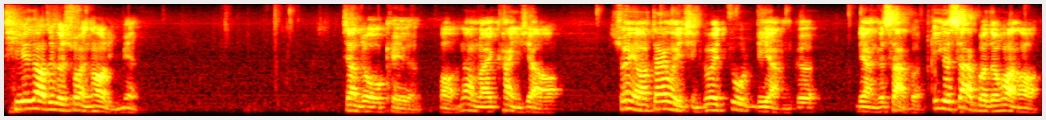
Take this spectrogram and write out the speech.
贴到这个双引号里面，这样就 OK 了哦。那我们来看一下哦。所以啊，待会请各位做两个两个 sub，一个 sub 的话哦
